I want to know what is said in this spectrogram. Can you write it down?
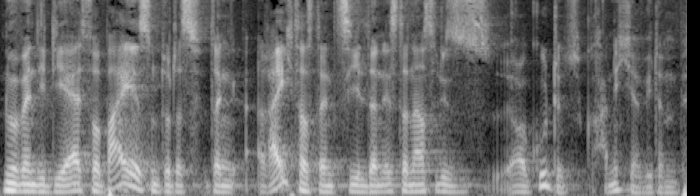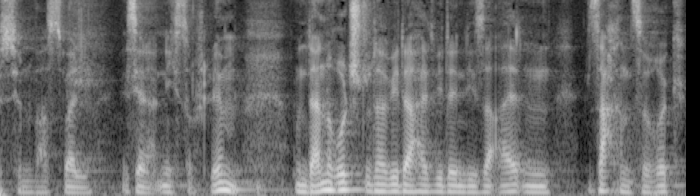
Nur wenn die Diät vorbei ist und du das dann erreicht hast, dein Ziel, dann ist danach so dieses, ja gut, jetzt kann ich ja wieder ein bisschen was, weil ist ja nicht so schlimm. Und dann rutscht du da wieder halt wieder in diese alten Sachen zurück.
